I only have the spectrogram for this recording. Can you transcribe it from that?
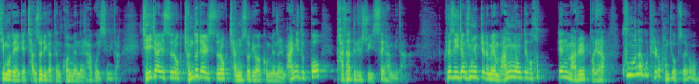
디모데에게 잔소리 같은 권면을 하고 있습니다. 제자일수록 전도자일수록 잔소리와 권면을 많이 듣고 받아들일 수 있어야 합니다. 그래서 2장 16절에 보면 망령되고 헛된 말을 버려라. 구원하고 별로 관계없어요.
